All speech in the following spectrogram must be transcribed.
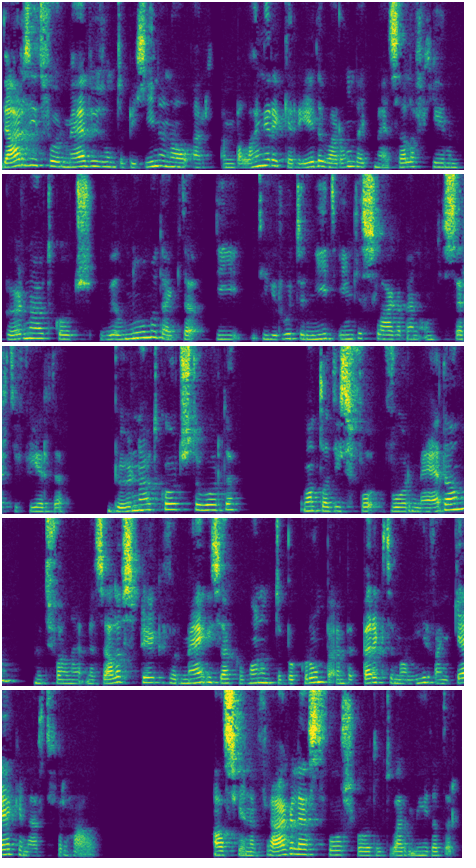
Daar zit voor mij dus om te beginnen al een belangrijke reden waarom dat ik mijzelf geen burn-out coach wil noemen, dat ik die, die route niet ingeslagen ben om gecertificeerde burn-out coach te worden. Want dat is voor, voor mij dan, moet vanuit mezelf spreken, voor mij is dat gewoon een te bekrompen en beperkte manier van kijken naar het verhaal. Als je een vragenlijst voorschotelt waarmee dat er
